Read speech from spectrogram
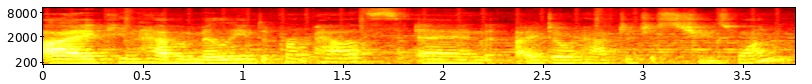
I can have a million different paths and I don't have to just choose one.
